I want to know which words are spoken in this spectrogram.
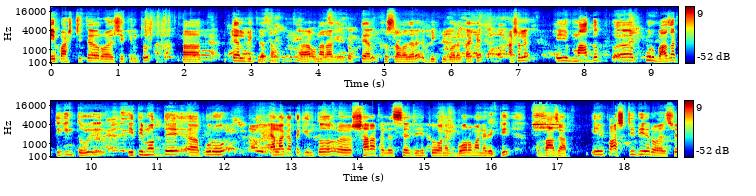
এই পাশটিতেও রয়েছে কিন্তু তেল বিক্রেতা। ওনারা কিন্তু তেল খুচরা বাজারে বিক্রি করে থাকে। আসলে এই মাধবপুর বাজারটি কিন্তু ইতিমধ্যে পুরো এলাকাতে কিন্তু সারা ফেলেছে যেহেতু অনেক বড় মানের একটি বাজার। এই পাশটি দিয়ে রয়েছে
